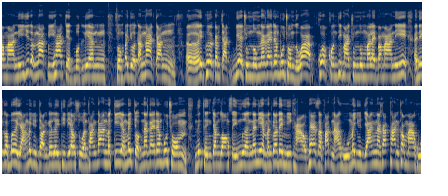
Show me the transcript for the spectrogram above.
ประมาณนี้ยึดอำนาจปี 57 บทเรียน สมประโยชน์อำนาจกันเออเพื่อกำจัดเบี้ยชุมนุมนะครับท่านผู้ชมหรือว่าพวกคนที่มาชุมนุมอะไรประมาณนี้ อันนี้ก็เบอร์อย่างไม่หยุดหย่อนกันเลยทีเดียวส่วนทางด้านเมื่อกี้ยังไม่จบนะครับท่านผู้ชม นึกถึงจำลองสีเมืองนั่นเนี่ยมันก็ได้มีข่าวแพร่สะพัดหนาหูไม่หยุดยั้งนะครับท่านเข้ามาหู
